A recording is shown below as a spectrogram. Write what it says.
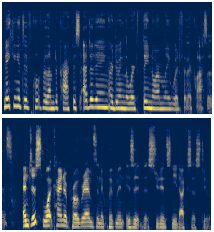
making it difficult for them to practice editing or doing the work they normally would for their classes. And just what kind of programs and equipment is it that students need access to?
